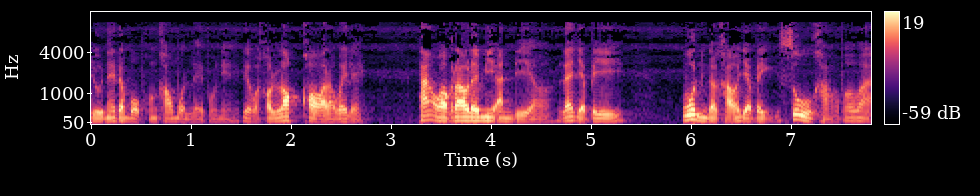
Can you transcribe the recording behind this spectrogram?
อยู่ในระบบของเขาหมดเลยพวกนี้เรียกว่าเขาล็อกคอเราไว้เลยทางออกเราเลยมีอันเดียว และอย่าไป วุ่นกับเขาอย่าไปสู้เขา เพราะว่า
